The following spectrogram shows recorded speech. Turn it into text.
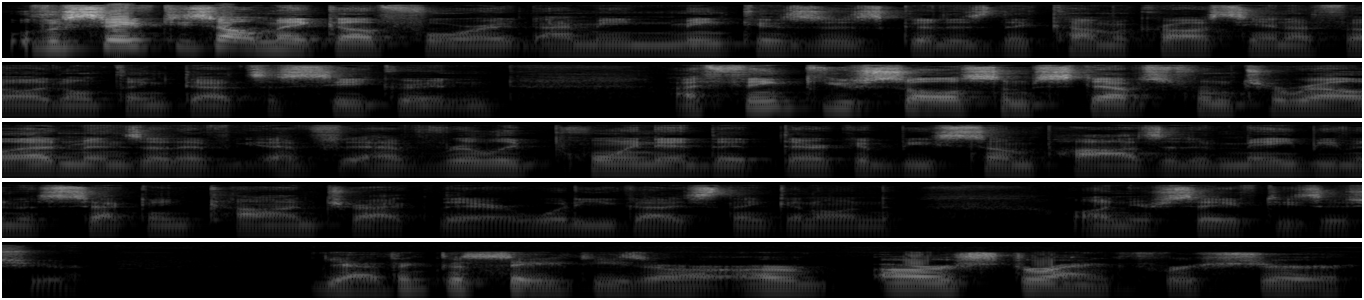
Well, the safeties help make up for it. I mean, Minkah's as good as they come across the NFL. I don't think that's a secret. And I think you saw some steps from Terrell Edmunds that have, have, have really pointed that there could be some positive, maybe even a second contract there. What are you guys thinking on on your safeties this year? Yeah, I think the safeties are are, are a strength for sure.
